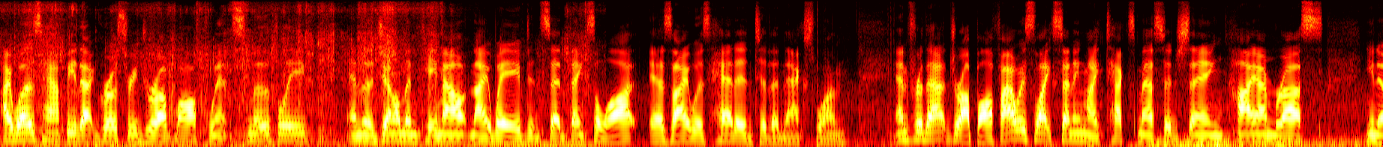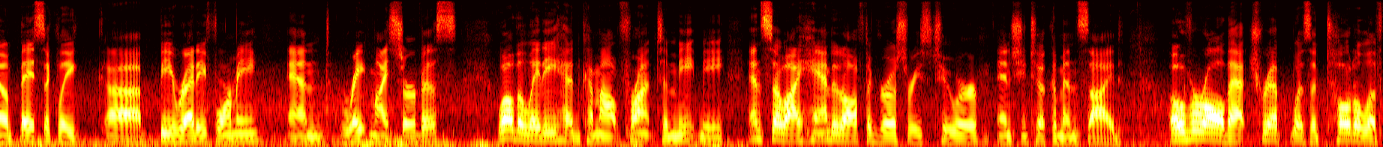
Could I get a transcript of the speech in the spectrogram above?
I was happy that grocery drop-off went smoothly, and the gentleman came out and I waved and said thanks a lot as I was headed to the next one. And for that drop-off, I always like sending my text message saying, hi, I'm Russ, you know, basically uh, be ready for me and rate my service. Well, the lady had come out front to meet me, and so I handed off the groceries to her and she took them inside. Overall, that trip was a total of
